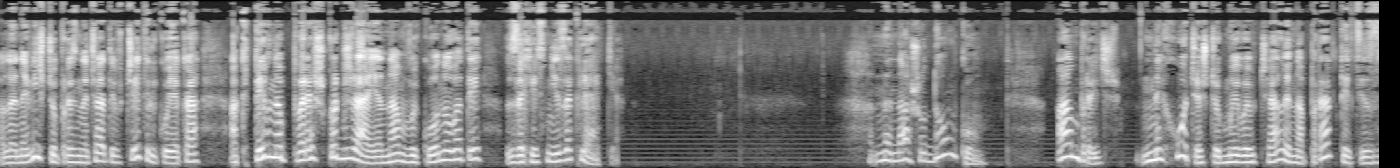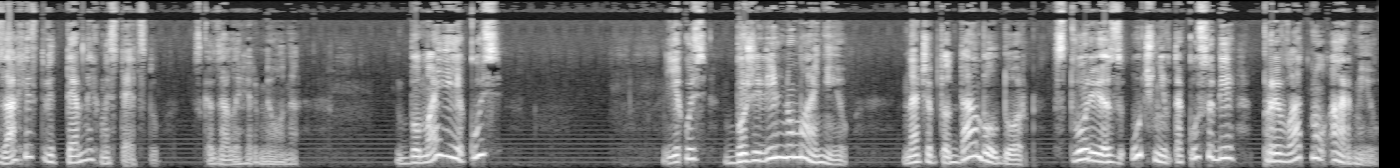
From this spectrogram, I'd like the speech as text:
Але навіщо призначати вчительку, яка активно перешкоджає нам виконувати захисні закляття? На нашу думку, Амбридж не хоче, щоб ми вивчали на практиці захист від темних мистецтв, сказала Герміона, бо має якусь якусь божевільну манію, начебто Дамблдор створює з учнів таку собі приватну армію.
